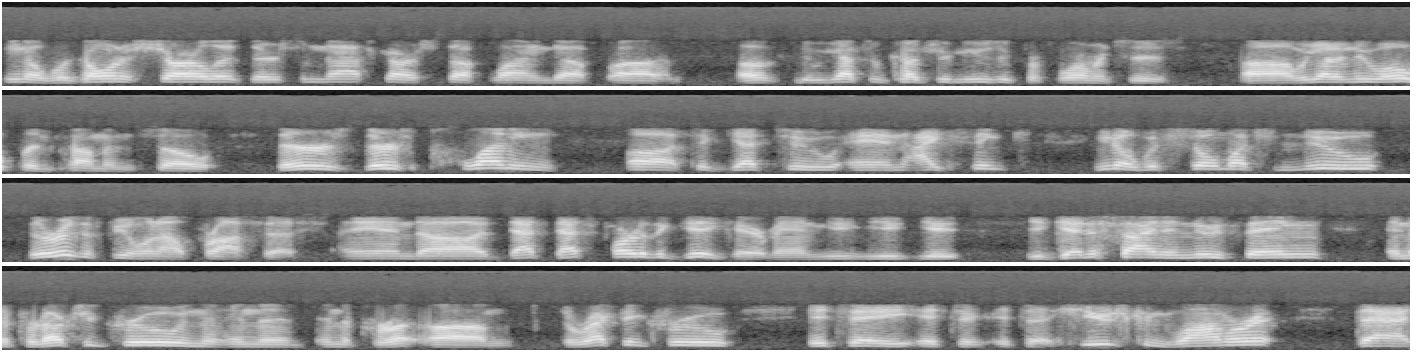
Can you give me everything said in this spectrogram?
you know, we're going to Charlotte. There's some NASCAR stuff lined up. Uh, uh, we got some country music performances. Uh, we got a new Open coming. So there's there's plenty uh, to get to, and I think you know with so much new, there is a feeling out process, and uh, that that's part of the gig here, man. You you you you get assigned a new thing, and the production crew and the and the and the um, directing crew. It's a it's a it's a huge conglomerate that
